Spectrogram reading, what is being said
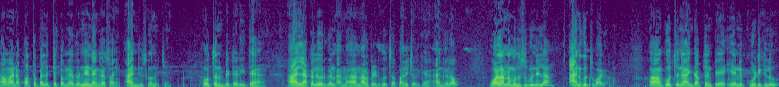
ఆమె ఆయన కొత్తపల్లి తిప్ప మీద ఉండి వెంకటస్వామి ఆయన తీసుకొని వచ్చాను కూర్చొని పెట్టి అడిగితే ఆయన లెక్కలు ఎవరికి నరపరెడ్డికి వచ్చా పారిస్టర్కి ఆయనకు రావు. వాళ్ళన్న మునుసు ఆయన కూర్చు బాగా. ఆమె కూర్చొని ఆయన చెప్తుంటే ఇవన్నీ కూడికలు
